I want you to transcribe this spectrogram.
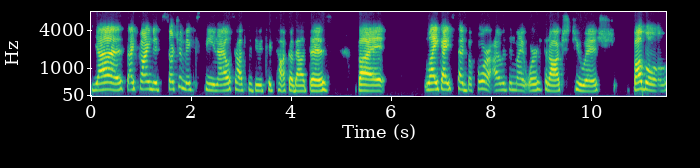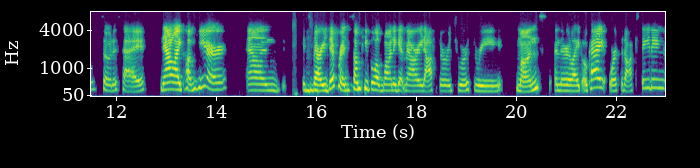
Yes, I find it such a mixed scene. I also have to do a TikTok about this. But like I said before, I was in my Orthodox Jewish bubble, so to say. Now I come here and it's very different. Some people want to get married after two or three months and they're like, okay, Orthodox dating,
